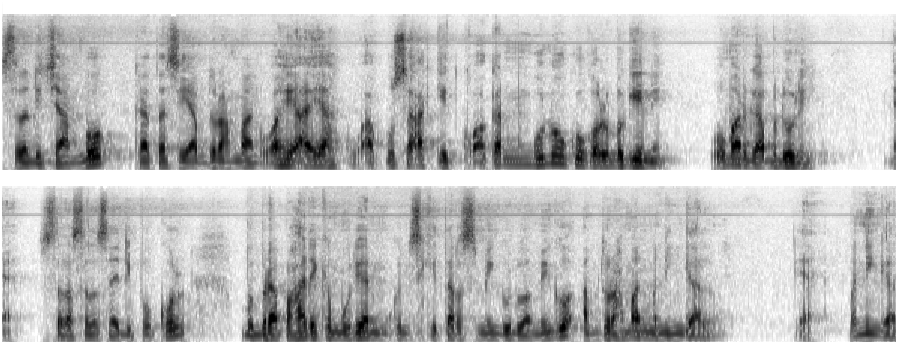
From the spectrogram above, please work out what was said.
Setelah dicambuk, kata si Abdurrahman, wahai ayahku, aku sakit, kau akan membunuhku kalau begini. Umar gak peduli. Ya, setelah selesai dipukul, beberapa hari kemudian mungkin sekitar seminggu dua minggu Abdurrahman meninggal. Ya, meninggal.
